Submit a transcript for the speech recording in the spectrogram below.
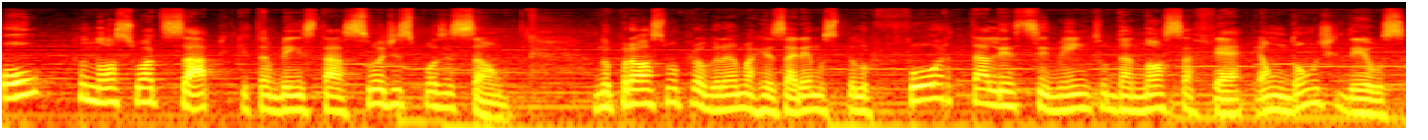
ou no nosso WhatsApp, que também está à sua disposição. No próximo programa, rezaremos pelo fortalecimento da nossa fé. É um dom de Deus.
